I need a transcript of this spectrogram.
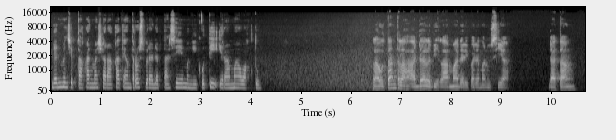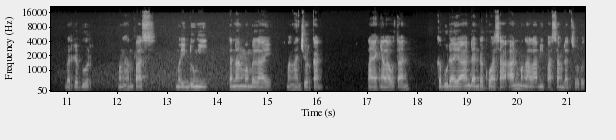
dan menciptakan masyarakat yang terus beradaptasi mengikuti irama waktu. Lautan telah ada lebih lama daripada manusia. Datang, berdebur, menghempas, melindungi, tenang membelai, menghancurkan. Layaknya lautan, kebudayaan dan kekuasaan mengalami pasang dan surut.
